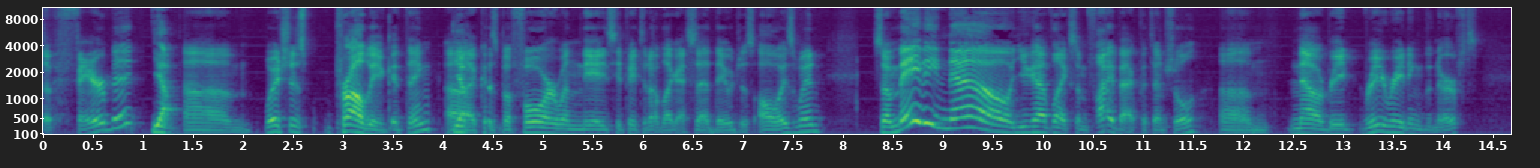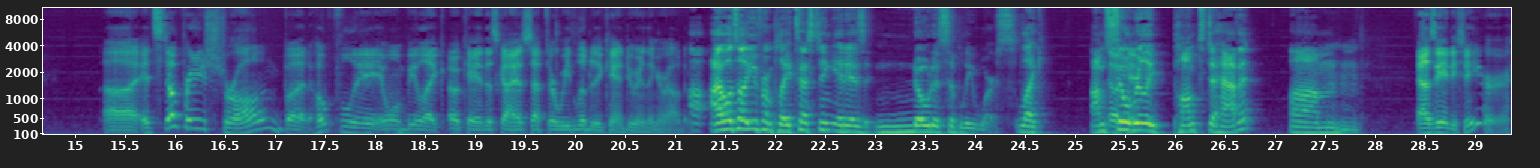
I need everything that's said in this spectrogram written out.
a fair bit, Yeah. um, which is probably a good thing. Yep. Because before, when the ADC picked it up, like I said, they would just always win. So maybe now you have like some fight back potential. Um, now re- rereading the nerfs. Uh, it's still pretty strong, but hopefully it won't be like, okay, this guy has scepter, we literally can't do anything around him. I will tell you from playtesting, it is noticeably worse. Like, I'm still Okay. really pumped to have it. Um, As the ADC, or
